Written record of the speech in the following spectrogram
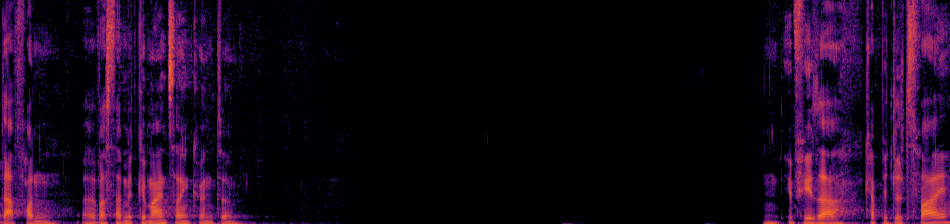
davon, äh, was damit gemeint sein könnte. Epheser Kapitel 2, äh,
